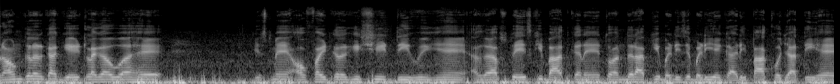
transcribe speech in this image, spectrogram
ब्राउन कलर का गेट लगा हुआ है, जिसमें ऑफ़ वाइट कलर की शीट दी हुई हैं। अगर आप स्पेस की बात करें तो अंदर आपकी बड़ी से बड़ी एक गाड़ी पार्क हो जाती है।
